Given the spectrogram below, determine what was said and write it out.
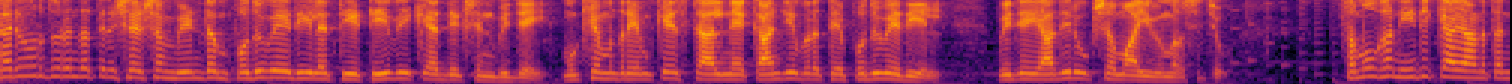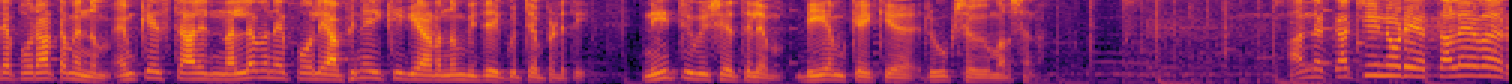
കരൂർ ദുരന്തത്തിന് ശേഷം വീണ്ടും പൊതുവേദിയിലെത്തി ടി വി കെ അധ്യക്ഷൻ വിജയ് മുഖ്യമന്ത്രി എം കെ സ്റ്റാലിനെ കാഞ്ചീപുരത്തെ പൊതുവേദിയിൽ വിജയ് അതിരൂക്ഷമായി വിമർശിച്ചു സമൂഹ നീതിക്കായാണ് തന്റെ പോരാട്ടമെന്നും എം കെ സ്റ്റാലിൻ നല്ലവനെ പോലെ അഭിനയിക്കുകയാണെന്നും വിജയ് കുറ്റപ്പെടുത്തി നീറ്റ് വിഷയത്തിലും ഡി എം കെക്ക് രൂക്ഷ വിമർശനം அந்த கட்சியினுடைய தலைவர்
